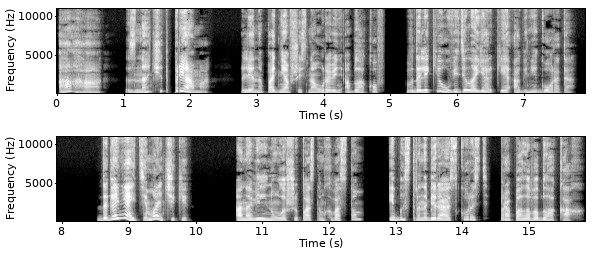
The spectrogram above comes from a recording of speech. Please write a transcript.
«Ага, значит, прямо», Лена, поднявшись на уровень облаков, вдалеке увидела яркие огни города. «Догоняйте, мальчики!» Она вильнула шипастым хвостом и, быстро набирая скорость, пропала в облаках.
